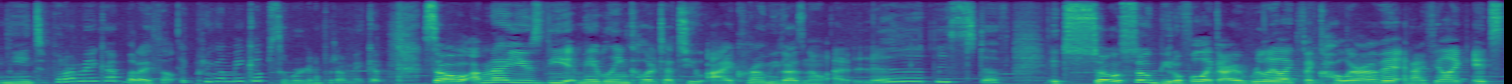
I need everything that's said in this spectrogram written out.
need to put on makeup, but I felt like putting on makeup, so we're gonna put on makeup. So I'm gonna use the Maybelline Color Tattoo Eye Chrome. You guys know I love this stuff. It's so, so beautiful. Like, I really like the color of it, and I feel like it's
